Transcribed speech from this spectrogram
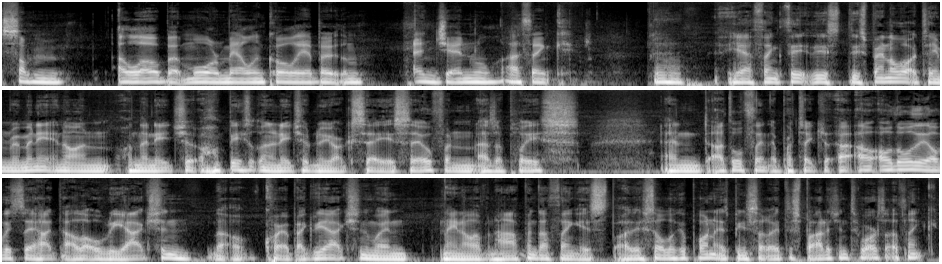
something a little bit more melancholy about them in general i think mm-hmm. Yeah, I think they, they they spend a lot of time ruminating on on the nature, basically on the nature of New York City itself and as a place. And I don't think the particular, although they obviously had that little reaction, that uh, quite a big reaction when 9-11 happened. I think it's they still look upon it as being slightly disparaging towards it. I think.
